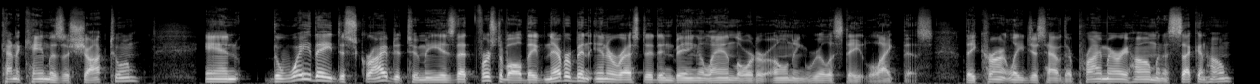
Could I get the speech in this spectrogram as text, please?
Kind of came as a shock to them. And the way they described it to me is that, first of all, they've never been interested in being a landlord or owning real estate like this. They currently just have their primary home and a second home,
